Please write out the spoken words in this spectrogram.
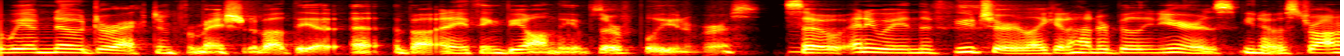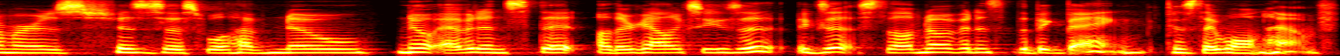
we have no direct information about the uh, about anything beyond the observable universe. So anyway, in the future, like in 100 billion years, you know, astronomers, physicists will have no no evidence that other galaxies exist. They'll have no evidence of the Big Bang because they won't have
